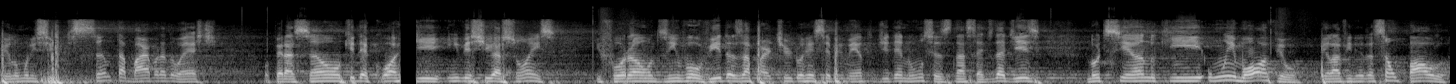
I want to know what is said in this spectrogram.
pelo município de Santa Bárbara do Oeste. Operação que decorre de investigações que foram desenvolvidas a partir do recebimento de denúncias na sede da Dize, noticiando que um imóvel pela Avenida São Paulo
